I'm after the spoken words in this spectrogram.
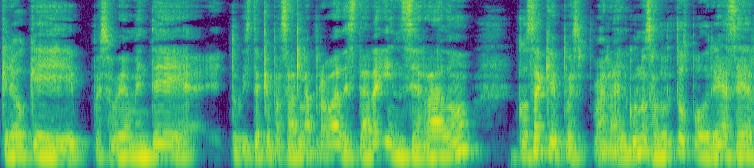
Creo que, pues obviamente, tuviste que pasar la prueba de estar encerrado, cosa que pues para algunos adultos podría ser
